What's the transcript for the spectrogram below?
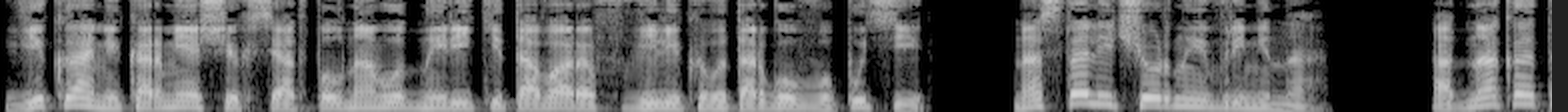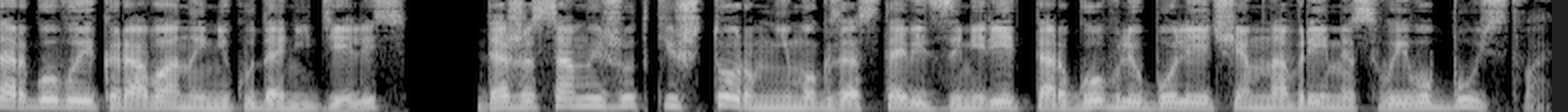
веками кормящихся от полноводной реки товаров Великого торгового пути, настали черные времена. Однако торговые караваны никуда не делись, даже самый жуткий шторм не мог заставить замереть торговлю более чем на время своего буйства.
